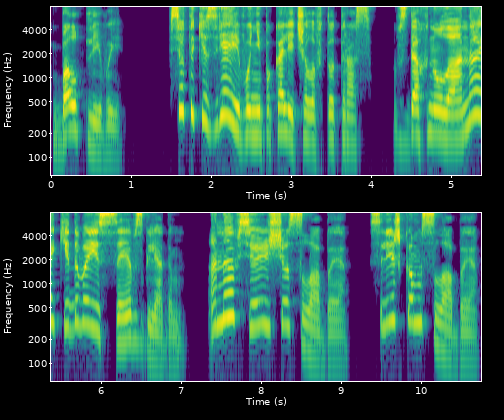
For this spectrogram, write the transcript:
болтливый». «Все-таки зря его не покалечила в тот раз», – вздохнула она, окидывая Иссея взглядом. «Она все еще слабая, слишком слабая.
